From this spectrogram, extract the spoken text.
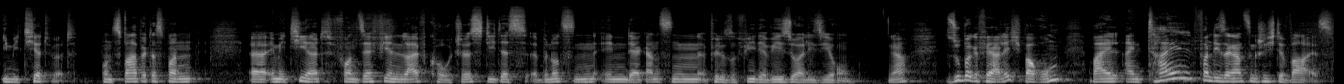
imitiert wird. Und zwar wird das von äh, imitiert von sehr vielen Life-Coaches, die das äh, benutzen in der ganzen Philosophie der Visualisierung. Ja? Super gefährlich. Warum? Weil ein Teil von dieser ganzen Geschichte wahr ist.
